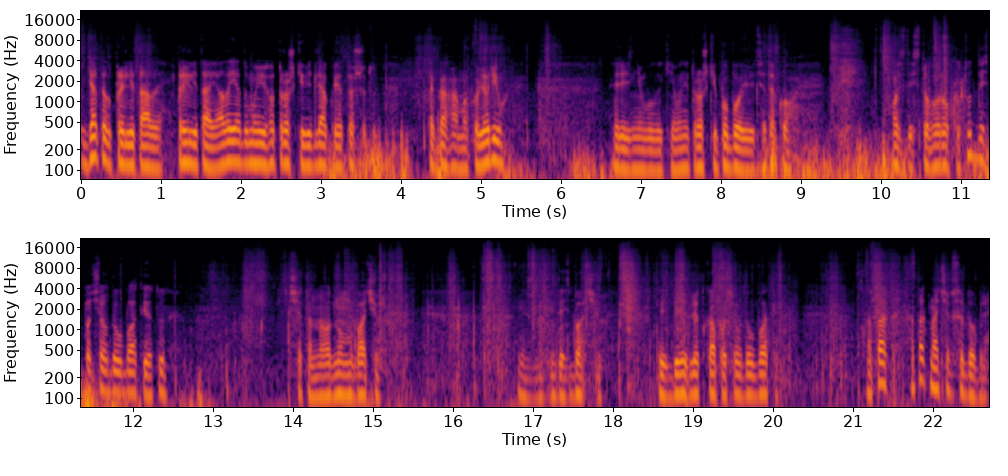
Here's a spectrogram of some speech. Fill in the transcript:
дятел прилітали, прилітає, але я думаю його трошки відлякує те, що тут така гама кольорів. Різні вулики, вони трошки побоюються такого. Ось десь того року тут десь почав довбати, а тут ще там на одному бачив. Не знаю, десь бачив. Десь біля льотка почав довбати. А так, а так наче все добре.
